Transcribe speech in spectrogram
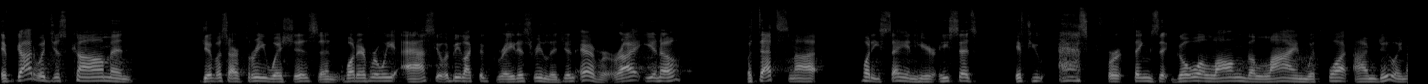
if God would just come and give us our three wishes and whatever we ask, it would be like the greatest religion ever, right? You know? But that's not what he's saying here. He says, if you ask for things that go along the line with what I'm doing,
